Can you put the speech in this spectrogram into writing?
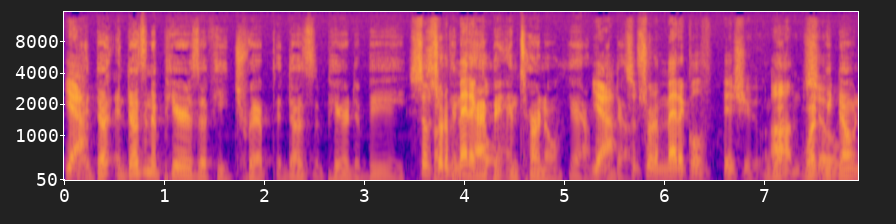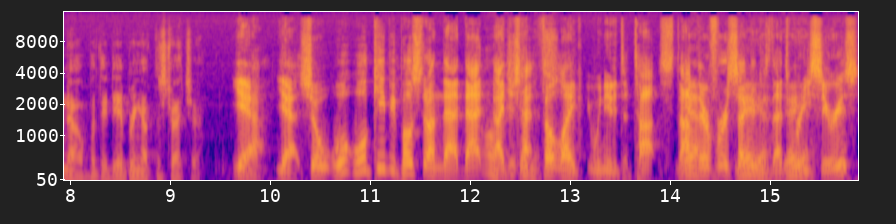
yeah. It, do, it doesn't appear as if he tripped. It does appear to be Some sort of medical. happened internal. Yeah, Yeah, it does. some sort of medical issue. What, um, what we don't know, but they did bring up the stretcher. Yeah, yeah. So we'll we'll keep you posted on that. That Oh, I just had, felt like we needed to top, stop Yeah. there for a second Yeah, because yeah. that's Yeah, pretty yeah. serious.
